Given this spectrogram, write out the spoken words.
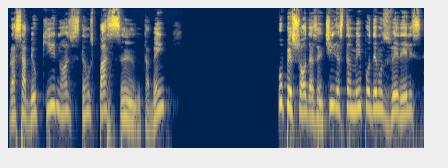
para saber o que nós estamos passando, tá bem? O pessoal das antigas também podemos ver eles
